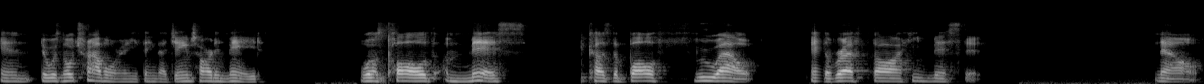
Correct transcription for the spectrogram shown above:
and there was no travel or anything that James Harden made was called a miss because the ball flew out and the ref thought he missed it. Now,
